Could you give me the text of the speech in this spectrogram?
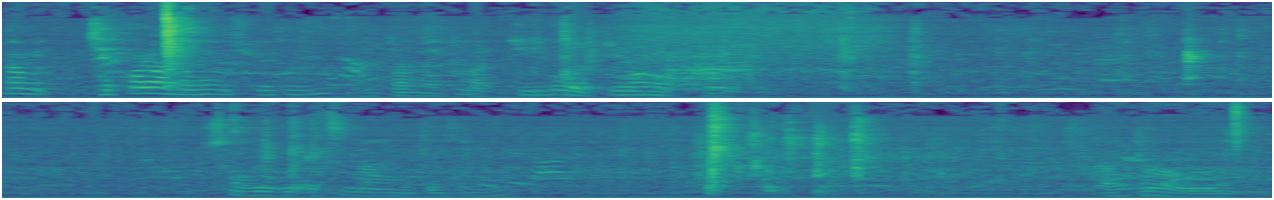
그럼 제 걸로 한번 해보실래요? 일단은 다 띄고 띄워놓고 저기 그 X 나왔는데 선생님. 깔다가 오르는 거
